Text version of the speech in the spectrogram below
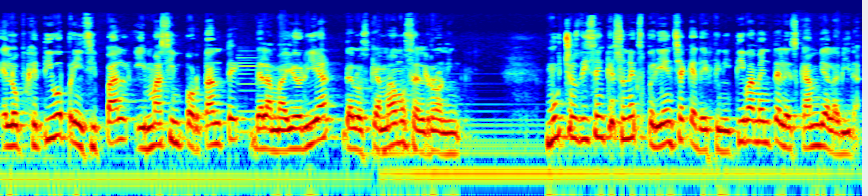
el objetivo principal y más importante de la mayoría de los que amamos el running. Muchos dicen que es una experiencia que definitivamente les cambia la vida.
